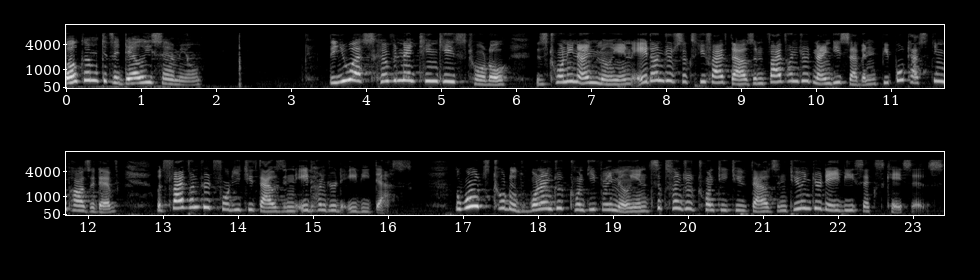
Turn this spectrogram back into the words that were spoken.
Welcome to the Daily Samuel. The U.S. COVID 19 case total is 29,865,597 people testing positive, with 542,880 deaths. The world's totaled 123,622,286 cases.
